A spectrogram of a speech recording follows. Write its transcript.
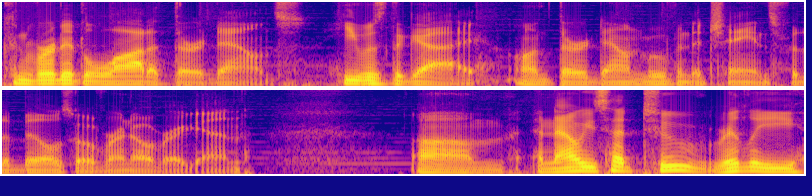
converted a lot of third downs. He was the guy on third down moving the chains for the Bills over and over again. Um, and now he's had two really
